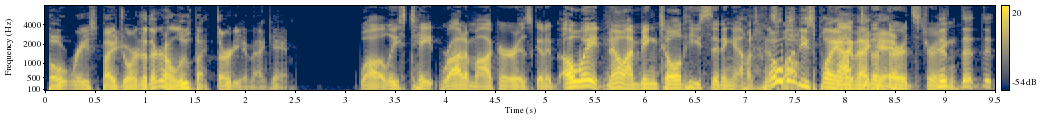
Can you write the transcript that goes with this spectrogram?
boat raced by Georgia, they're gonna lose by 30 in that game. Well, at least Tate Rodemacher is going to. Oh wait, no, I'm being told he's sitting out. as well. Nobody's playing Back in that to the game. third string. The- the- the-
